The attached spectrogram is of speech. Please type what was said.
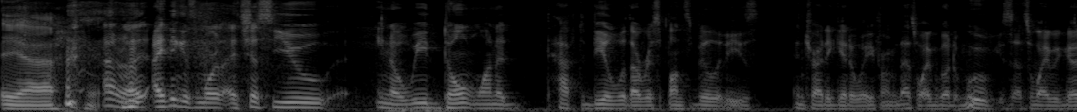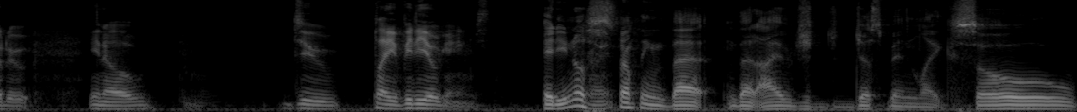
yeah. I don't know. I think it's more. It's just you. You know, we don't want to have to deal with our responsibilities and try to get away from. it. That's why we go to movies. That's why we go to, you know, do play video games. Hey, do you know Right. something that that I've j- just been like so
